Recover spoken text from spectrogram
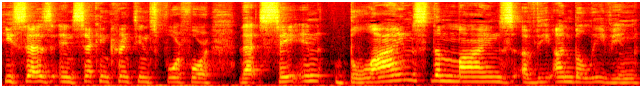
He says in 2 Corinthians 4 4 that Satan blinds the minds of the unbelieving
